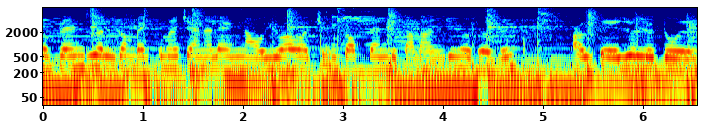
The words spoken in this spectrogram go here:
Hello friends, welcome back to my channel and now you are watching top 10 Vitamanjir hotels in Alentejo Litoral.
